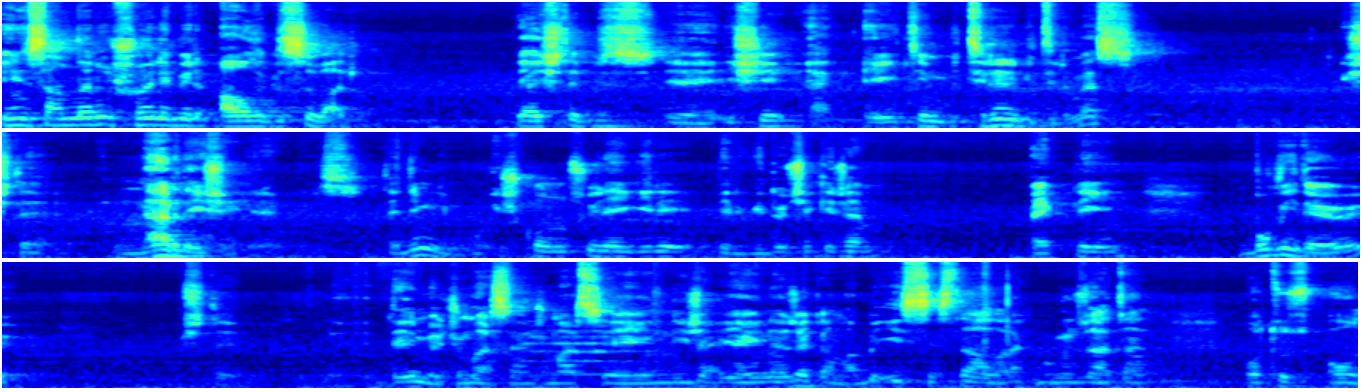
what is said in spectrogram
insanların şöyle bir algısı var. Ya işte biz e, işi yani eğitim bitirir bitirmez işte nerede işe girebiliriz? Dediğim gibi bu iş konusuyla ilgili bir video çekeceğim. Bekleyin. Bu videoyu işte dedim ya cumartesi cumartesi yayınlayacak, yayınlanacak ama bir istisna olarak bugün zaten 30-10-2022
